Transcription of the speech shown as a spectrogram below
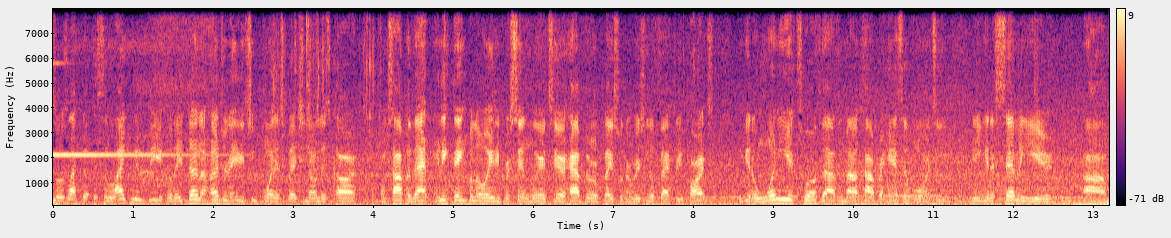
so it's like a, it's a like new vehicle. They've done a 182 point inspection on this car. On top of that, anything below 80% wear and tear have been replaced with original factory parts. You get a one year, 12,000 mile comprehensive warranty, and you get a seven year, um,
